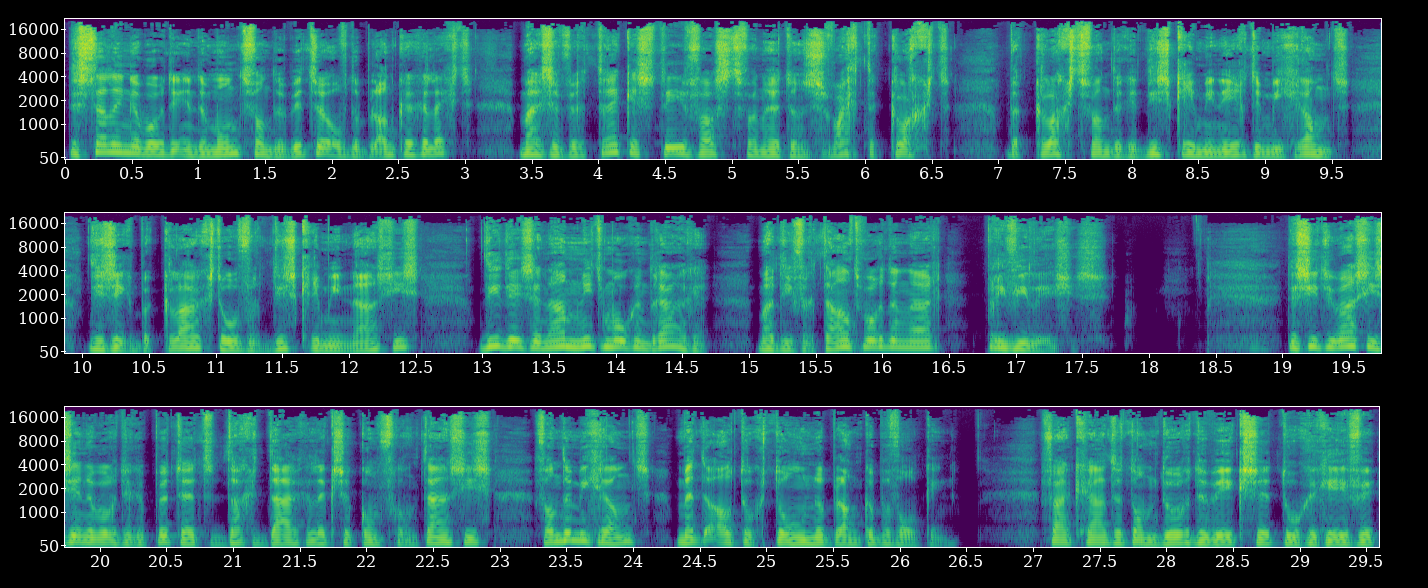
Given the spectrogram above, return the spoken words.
De stellingen worden in de mond van de witte of de blanke gelegd, maar ze vertrekken stevast vanuit een zwarte klacht, de klacht van de gediscrimineerde migrant, die zich beklaagt over discriminaties die deze naam niet mogen dragen, maar die vertaald worden naar privileges. De situatiezinnen worden geput uit dagdagelijkse confrontaties van de migrant met de autochtone blanke bevolking. Vaak gaat het om door de weekse, toegegeven,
